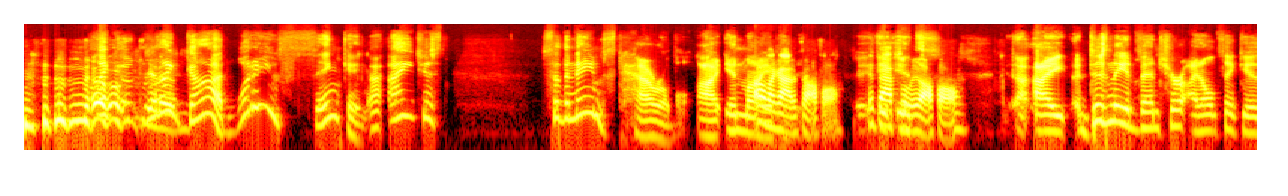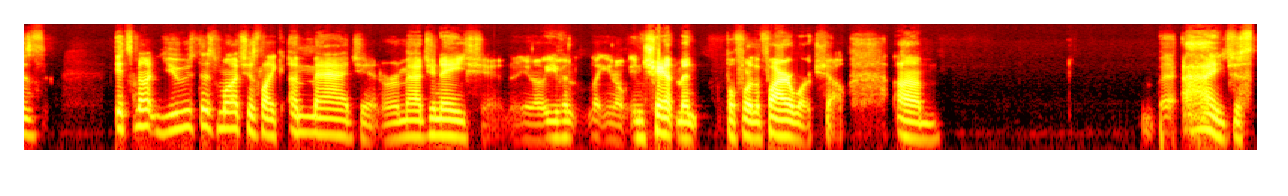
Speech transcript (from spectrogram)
no, like, my God, what are you thinking? I, I, just so the name's terrible. Uh, in my oh my opinion. God, it's awful. It's absolutely it's, awful. I Disney Adventure, I don't think is it's not used as much as like Imagine or Imagination. You know, even like you know Enchantment before the fireworks show. Um, but I just,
